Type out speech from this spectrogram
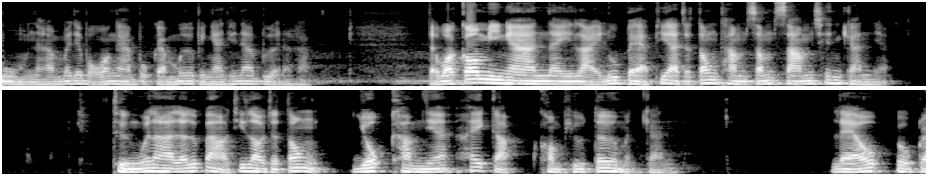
มุมนะครับไม่ได้บอกว่างานโปรแกรมเมอร์เป็นงานที่น่าเบื่อนะครับ แต่ว่าก็มีงานในหลายรูปแบบที่อาจจะต้องทำซ้ำๆเช่นกันเนี่ยถึงเวลาแล้วหรือเปล่าที่เราจะต้องยกคำนี้ให้กับคอมพิวเตอร์เหมือนกัน แล้วโปรแกร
